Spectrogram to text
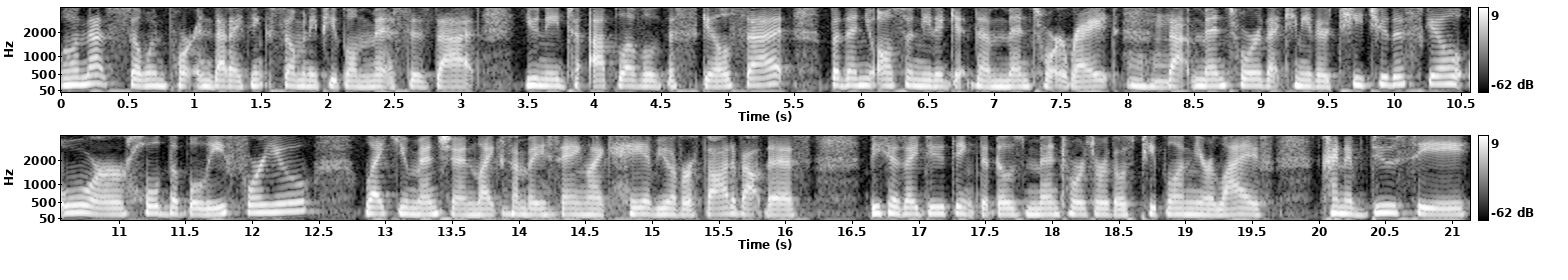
Well, and that's so important that I think so many people miss is that you need to up level the skill set, but then you also need to get the mentor, right? Mm-hmm. That mentor that can either teach you the skill or hold the belief for you. Like you mentioned, like mm-hmm. somebody saying, like, hey, have you ever thought about this? Because I do think that those mentors or those people in your life kind of do see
